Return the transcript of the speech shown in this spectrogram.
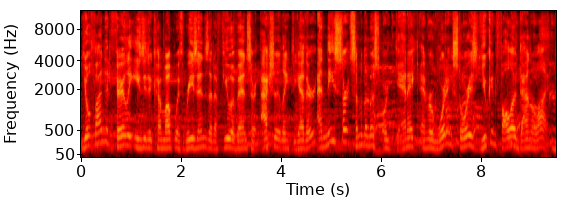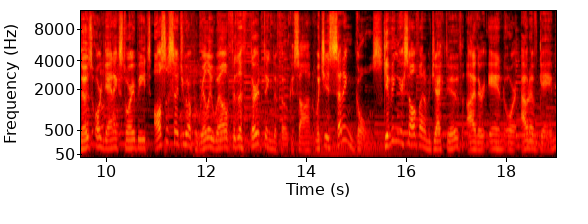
You'll find it fairly easy to come up with reasons that a few events are actually linked together, and these start some of the most organic and rewarding stories you can follow down the line. Those organic story beats also set you up really well for the third thing to focus on, which is setting goals. Giving yourself an objective either in or out of game,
